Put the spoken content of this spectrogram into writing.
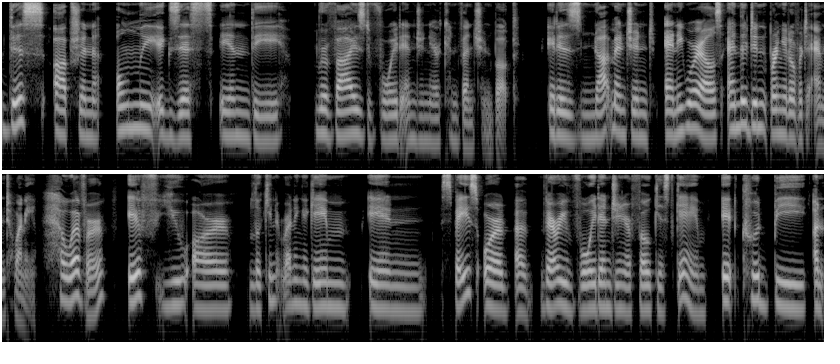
this option only exists in the revised Void Engineer Convention book. It is not mentioned anywhere else, and they didn't bring it over to M20. However, if you are looking at running a game in space or a very void engineer focused game, it could be an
